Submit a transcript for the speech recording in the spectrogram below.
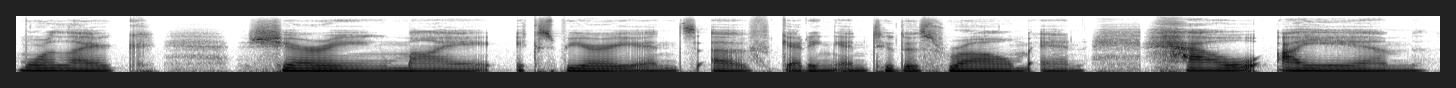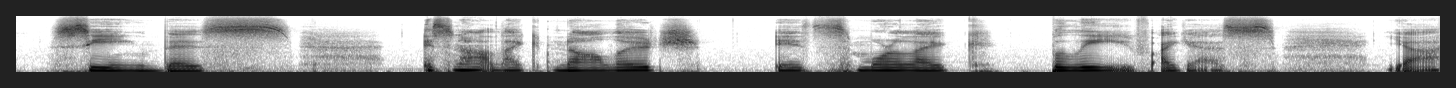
more like sharing my experience of getting into this realm and how I am seeing this. It's not like knowledge, it's more like belief, I guess. Yeah.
